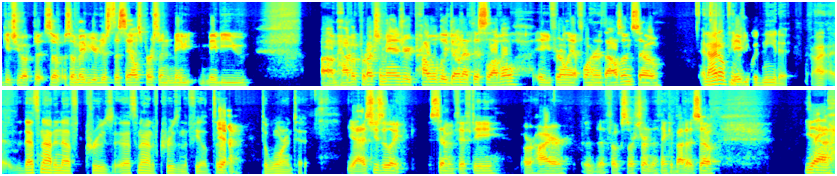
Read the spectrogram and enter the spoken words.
get you up to so so maybe you're just the salesperson. Maybe maybe you um, have a production manager. You probably don't at this level if you're only at four hundred thousand. So and i don't think Maybe- you would need it I, that's not enough crews that's not enough crews in the field to, yeah, to warrant it yeah, it's usually like 750 or higher that folks are starting to think about it. So, yeah,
